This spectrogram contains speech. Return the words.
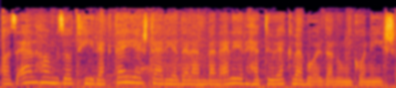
Az elhangzott hírek teljes terjedelemben elérhetőek weboldalunkon is.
